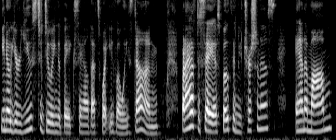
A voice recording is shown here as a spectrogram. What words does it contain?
You know, you're used to doing the bake sale, that's what you've always done. But I have to say, as both a nutritionist and a mom,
